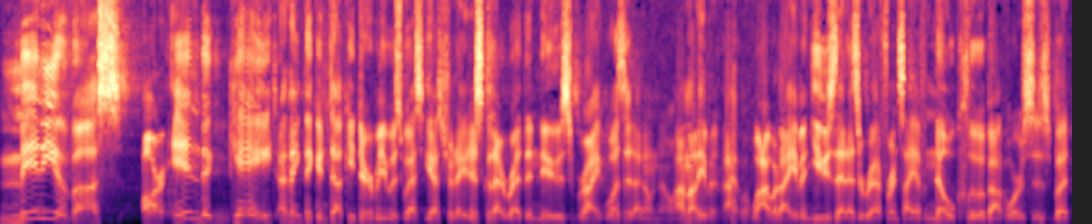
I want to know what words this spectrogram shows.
Many of us are in the gate. I think the Kentucky Derby was west yesterday, just because I read the news, right? Was it? I don't know. I'm not even, why would I even use that as a reference? I have no clue about horses, but.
